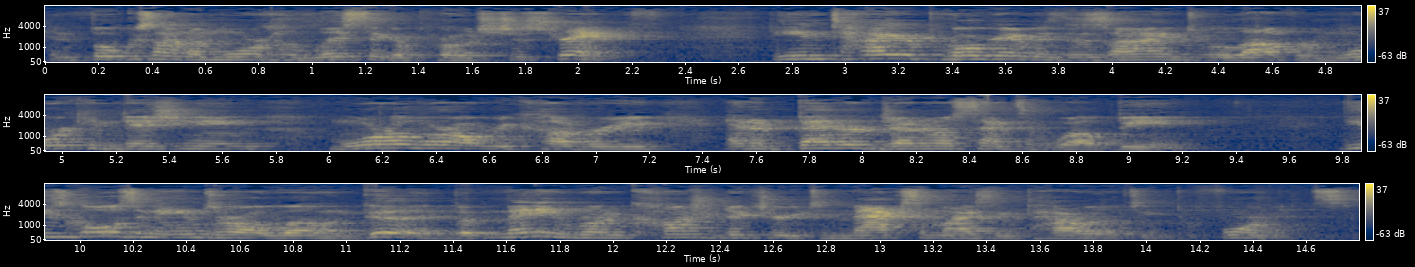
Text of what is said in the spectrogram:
and focus on a more holistic approach to strength. The entire program is designed to allow for more conditioning, more overall recovery, and a better general sense of well-being. These goals and aims are all well and good, but many run contradictory to maximizing powerlifting performance.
